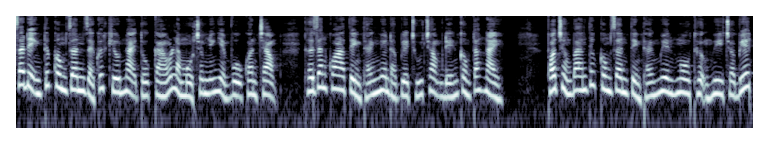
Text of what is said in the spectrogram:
Xác định tiếp công dân giải quyết khiếu nại tố cáo là một trong những nhiệm vụ quan trọng. Thời gian qua, tỉnh Thái Nguyên đặc biệt chú trọng đến công tác này. Phó trưởng ban tiếp công dân tỉnh Thái Nguyên Ngô Thượng Huy cho biết,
